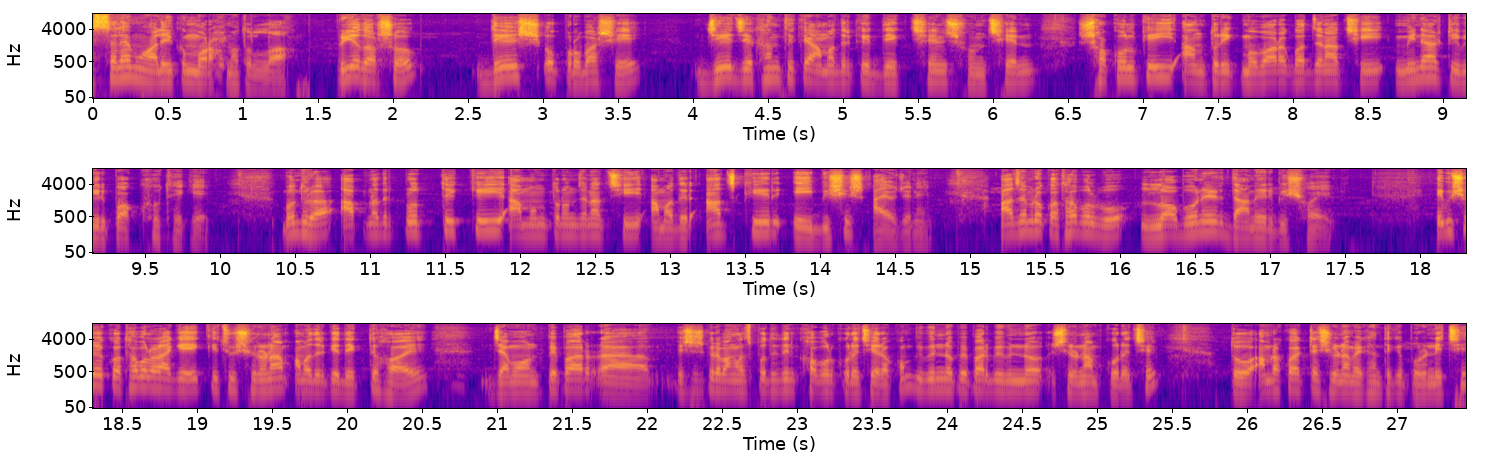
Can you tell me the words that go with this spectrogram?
আসসালামু আলাইকুম রহমতুল্লাহ প্রিয় দর্শক, দেশ ও প্রবাসে যে যেখান থেকে আমাদেরকে দেখছেন, শুনছেন, সকলকেই আন্তরিক মোবারকবাদ জানাচ্ছি মিনার টিভির পক্ষ থেকে। বন্ধুরা, আপনাদের প্রত্যেককেই আমন্ত্রণ জানাচ্ছি আমাদের আজকের এই বিশেষ আয়োজনে। আজ আমরা কথা বলব লবণের দামের বিষয়ে। এ বিষয়ে কথা বলার আগে কিছু শিরোনাম আমাদেরকে দেখতে হয়। যেমন পেপার বিশেষ করে বাংলাদেশ প্রতিদিন খবর করেছে এরকম, বিভিন্ন পেপার বিভিন্ন শিরোনাম করেছে। তো আমরা কয়েকটা শিরোনাম এখান থেকে পড়ে নিচ্ছি।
